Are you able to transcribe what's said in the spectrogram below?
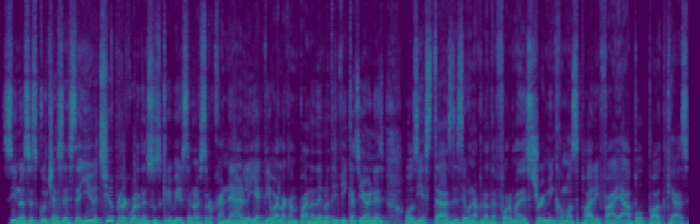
Si nos escuchas desde YouTube, recuerden suscribirse a nuestro canal y activar la campana de notificaciones. O si estás desde una plataforma de streaming como Spotify, Apple Podcasts,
